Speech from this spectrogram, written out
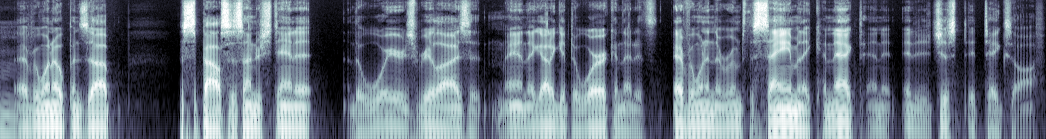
Mm. Everyone opens up. The spouses understand it. The warriors realize that man, they got to get to work, and that it's everyone in the room's the same, and they connect, and it, and it just it takes off.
